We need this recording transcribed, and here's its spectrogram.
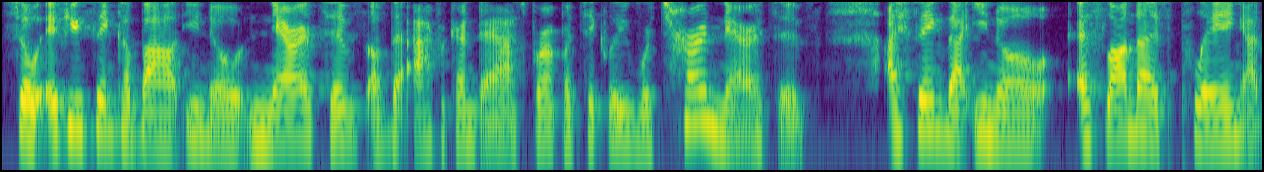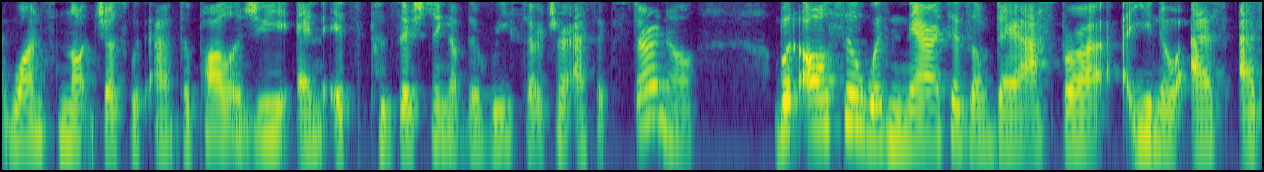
So if you think about, you know, narratives of the African diaspora, particularly return narratives, I think that, you know, Eslanda is playing at once not just with anthropology and its positioning of the researcher as external, but also with narratives of diaspora, you know, as as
